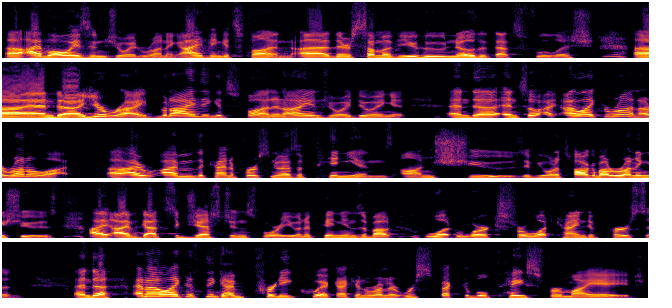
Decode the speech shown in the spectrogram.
Uh, I've always enjoyed running. I think it's fun. Uh, there's some of you who know that that's foolish, uh, and you're right, but I think it's fun, and I enjoy doing it. And and so I, I, like to run. I run a lot. Uh, I, am the kind of person who has opinions on shoes. If you want to talk about running shoes, I, I've got suggestions for you and opinions about what works for what kind of person. And, uh, and I like to think I'm pretty quick. I can run a respectable pace for my age.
